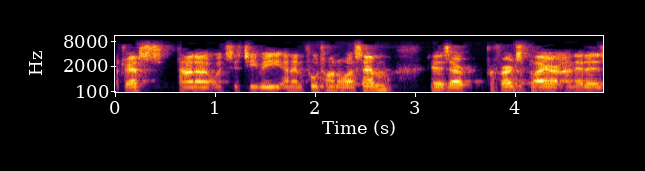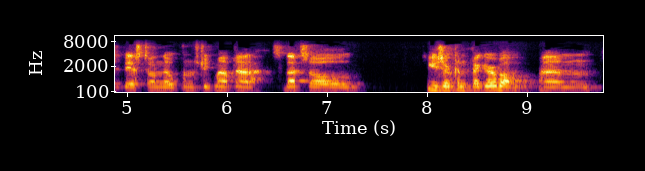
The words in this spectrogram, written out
address data, which is GB, and then Photon OSM is our preferred supplier, and it is based on the OpenStreetMap data. So that's all user configurable. Um,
